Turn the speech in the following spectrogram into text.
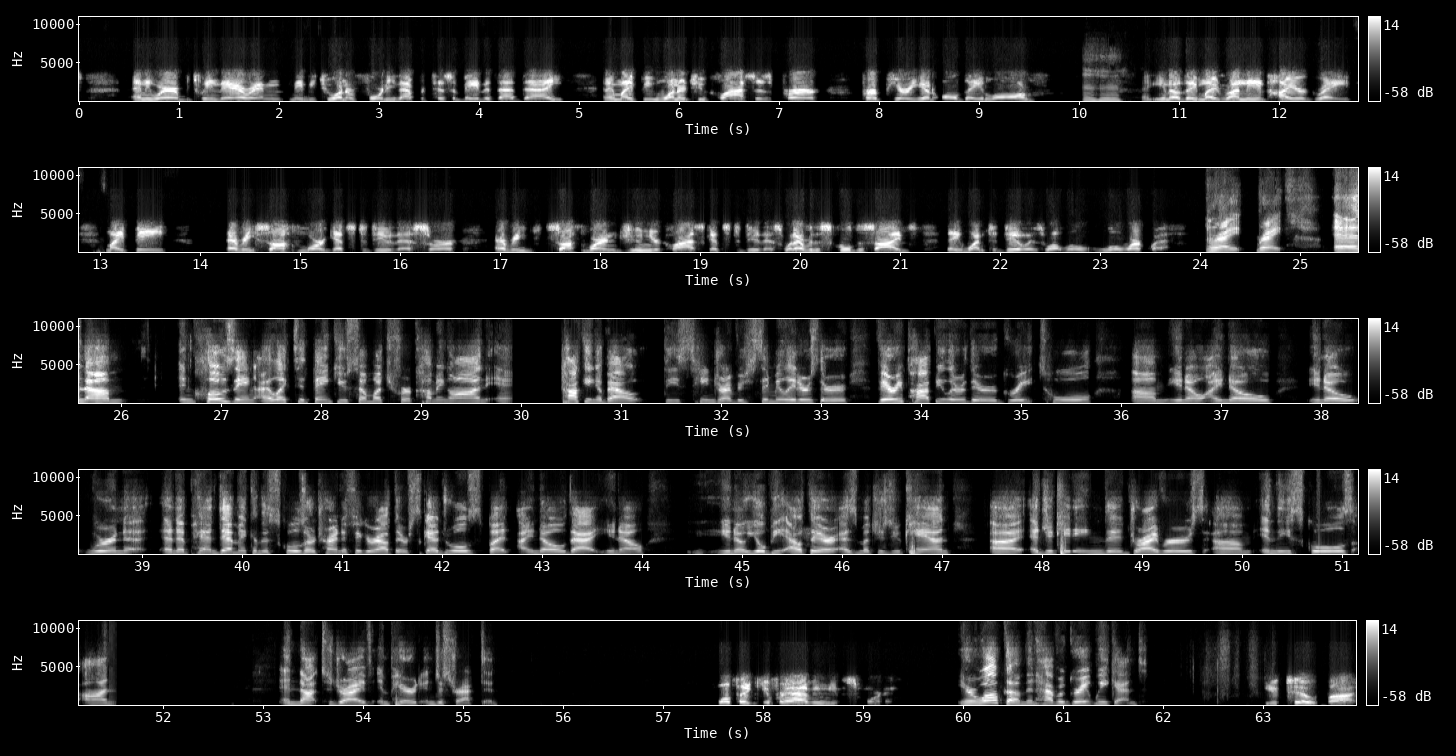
anywhere between there and maybe 240 that participated that day. And it might be one or two classes per per period all day long. Mm-hmm. You know, they might run the entire grade. Might be every sophomore gets to do this, or every sophomore and junior class gets to do this. Whatever the school decides they want to do is what we'll we'll work with. Right, right. And um, in closing, I like to thank you so much for coming on and talking about these teen driver simulators. They're very popular. They're a great tool. Um, you know, I know you know we're in a, in a pandemic and the schools are trying to figure out their schedules but i know that you know you know you'll be out there as much as you can uh, educating the drivers um, in these schools on and not to drive impaired and distracted. Well thank you for having me this morning. You're welcome and have a great weekend. You too. Bye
